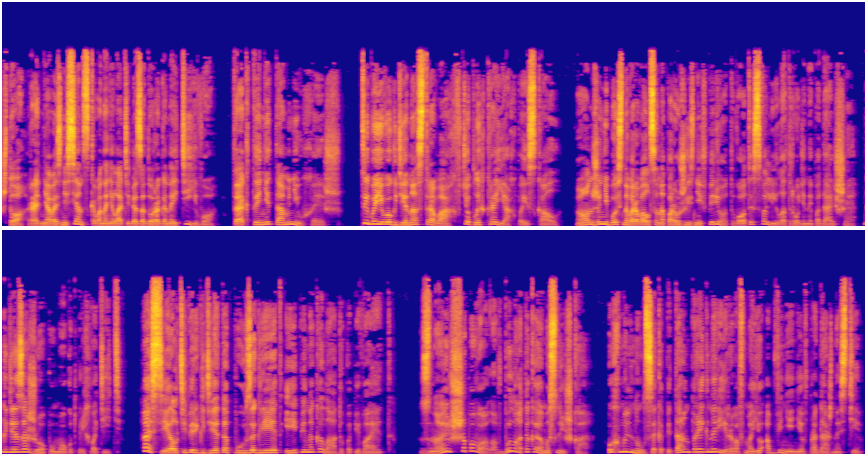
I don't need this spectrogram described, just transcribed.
Что, родня Вознесенского наняла тебя задорого найти его? Так ты не там нюхаешь. Ты бы его где на островах, в теплых краях поискал. Он же, небось, наворовался на пару жизней вперед, вот и свалил от родины подальше, где за жопу могут прихватить. А сел теперь где-то, пузо греет и пиноколаду попивает. Знаешь, Шаповалов, была такая мыслишка. Ухмыльнулся капитан, проигнорировав мое обвинение в продажности.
